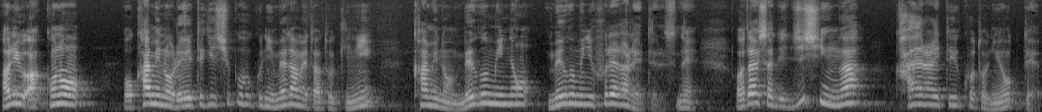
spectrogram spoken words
あるいはこの神の霊的祝福に目覚めた時に神の恵みの恵みに触れられてですね私たち自身が変えられていくことによって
